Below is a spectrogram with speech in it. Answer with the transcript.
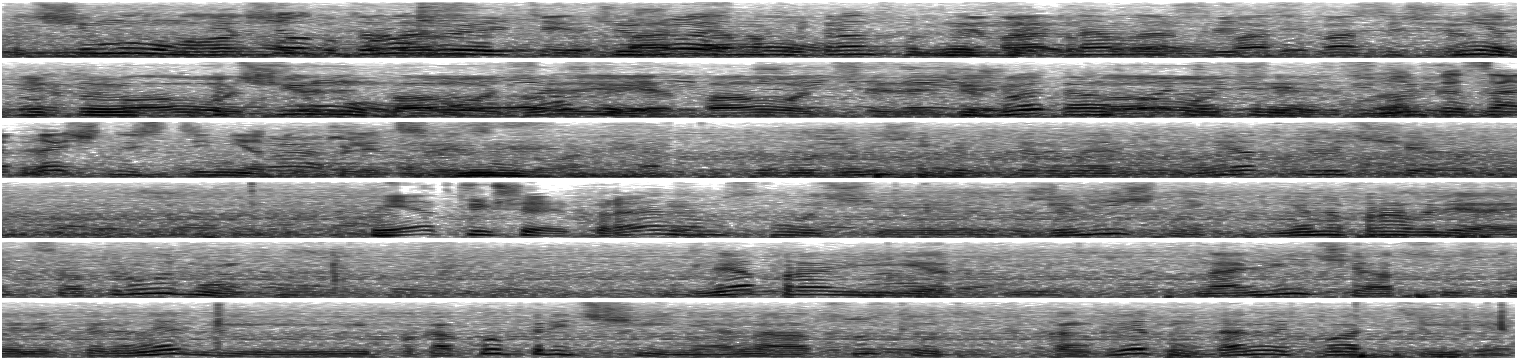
Почему молчал, трогаете чужой транспортный средство? Вас, вас еще Нет, нет, по очереди, почему? по очереди, по очереди. Чужой по транспортный средство. Многозадачности нет у полицейского. У жилищника электроэнергии не отключают. Не отключает, В правильно? данном случае жилищник не направляет сотрудника для проверки наличия отсутствия электроэнергии и по какой причине она отсутствует в конкретно данной квартире.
